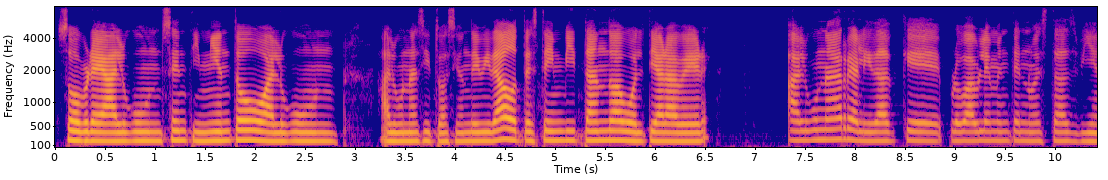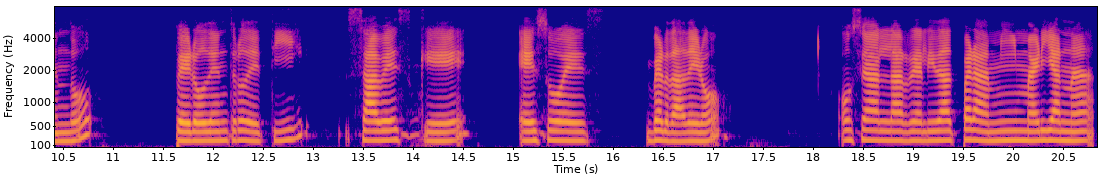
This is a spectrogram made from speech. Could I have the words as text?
sobre algún sentimiento o algún, alguna situación de vida o te está invitando a voltear a ver alguna realidad que probablemente no estás viendo, pero dentro de ti sabes que eso es verdadero. O sea, la realidad para mí, Mariana,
